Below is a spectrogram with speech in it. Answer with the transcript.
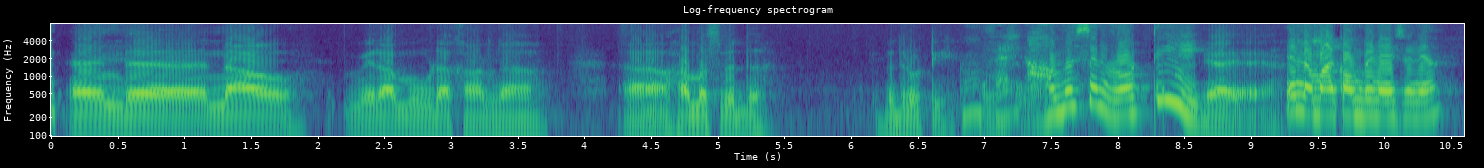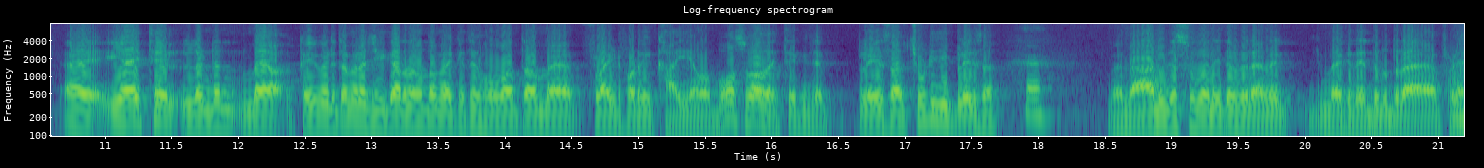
and uh, now ਮੇਰਾ ਮੂਡ ਆ ਖਾਣ ਦਾ hummus with with roti very hummus and roti yeah yeah ਯਾ ਇਹ ਨਵਾਂ ਕੰਬੀਨੇਸ਼ਨ ਆ। ਯਾ ਇੱਥੇ ਲੰਡਨ ਮੈਂ ਕਈ ਵਾਰੀ ਤਾਂ ਮੇਰਾ ਜੀ ਕਰਦਾ ਹੁੰਦਾ ਮੈਂ ਕਿਤੇ ਹੋਵਾਂ ਤਾਂ ਮੈਂ ਫਲਾਈਟ ਫੜ ਕੇ ਖਾਈ ਆਵਾਂ। ਬਹੁਤ ਸਵਾਦ ਹੈ ਇੱਥੇ ਕਿ ਪਲੇਸ ਆ ਛੋਟੀ ਜਿਹੀ ਪਲੇਸ ਆ। ਮੈਂ ਨਾਂ ਨਹੀਂ ਦੱਸੂਗਾ ਨਹੀਂ ਤਾਂ ਫਿਰ ਐਵੇਂ ਮੈਂ ਕਿਤੇ ਇੱਧਰ ਉੱਧਰ ਆਇਆ ਫੜਿਆ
